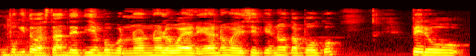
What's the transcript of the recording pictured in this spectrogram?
un poquito bastante tiempo, por no, no lo voy a negar, no voy a decir que no tampoco, pero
